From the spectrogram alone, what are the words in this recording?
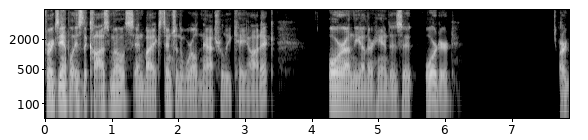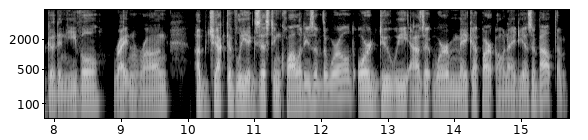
For example, is the cosmos and by extension the world naturally chaotic? Or on the other hand, is it ordered? Are good and evil, right and wrong, objectively existing qualities of the world? Or do we, as it were, make up our own ideas about them?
